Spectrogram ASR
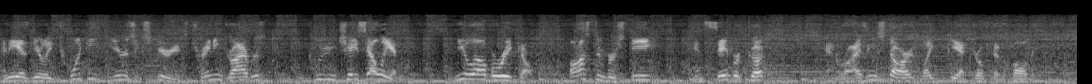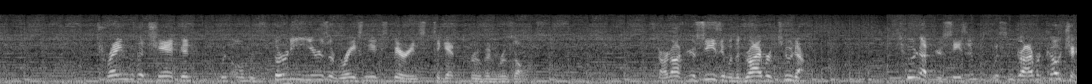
and he has nearly 20 years' experience training drivers, including Chase Elliott, Neil Alberico, Austin Versteeg, and Sabré Cook, and rising stars like Pietro Fittipaldi. Train with a champion with over 30 years of racing experience to get proven results. Start off your season with a driver tune-up. Tune up your season with some driver coaching.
